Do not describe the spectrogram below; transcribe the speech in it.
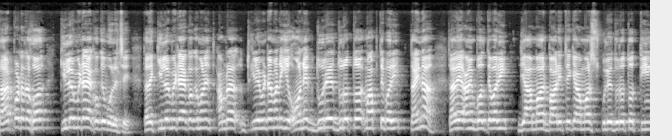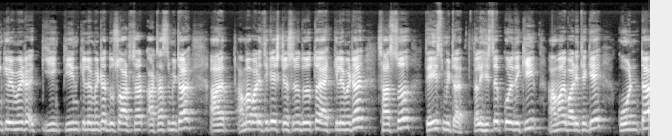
তারপরে দেখো, কিলোমিটার এককে বলেছে। তাহলে কিলোমিটার এককে মানে আমরা, কিলোমিটার মানে কি অনেক দূরে দূরত্ব মাপতে পারি, তাই না? তাহলে আমি বলতে পারি যে আমার বাড়ি থেকে আমার স্কুলের দূরত্ব তিন কিলোমিটার তিন কিলোমিটার দুশো আঠাশ আঠাশ মিটার আর আমার বাড়ি থেকে স্টেশনের দূরত্ব এক কিলোমিটার সাতশো তেইশ মিটার। তাহলে হিসেব করে দেখি আমার বাড়ি থেকে কোনটা,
